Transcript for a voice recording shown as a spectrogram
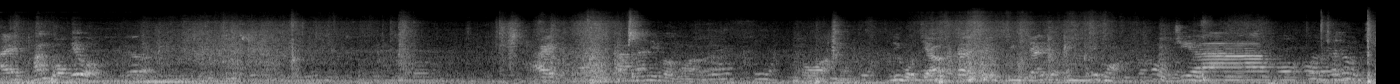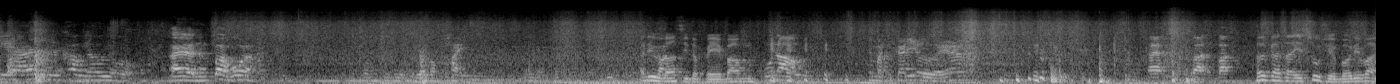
哎，韩国给我。哎，那你无看无？无啊。你无食，哎，你食你你看。好食啊！哦哦，这种食，你是靠腰哟。哎呀，两百块啦。要个派。啊！你有当时就白包。我闹，你嘛是家己学的啊。来，两百两百。好，刚才数学无你歹。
